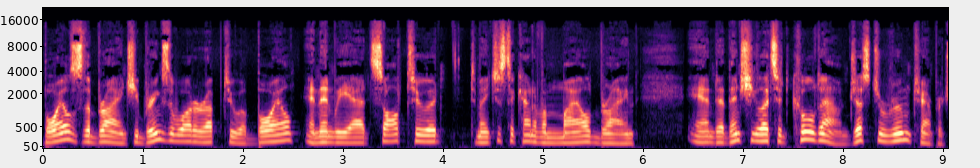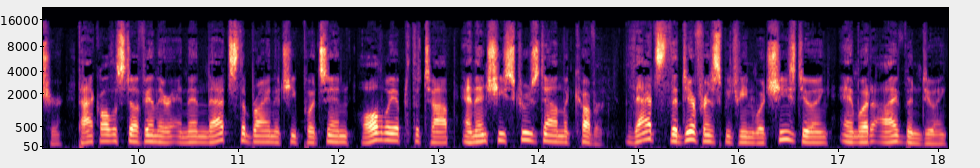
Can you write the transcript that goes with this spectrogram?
boils the brine. She brings the water up to a boil, and then we add salt to it to make just a kind of a mild brine and uh, then she lets it cool down just to room temperature. Pack all the stuff in there, and then that's the brine that she puts in all the way up to the top, and then she screws down the cover. That's the difference between what she's doing and what I've been doing.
